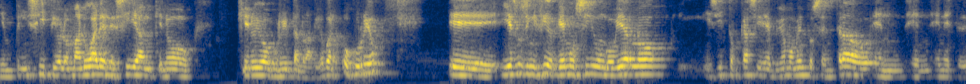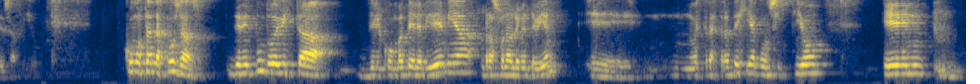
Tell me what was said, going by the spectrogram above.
en principio los manuales decían que no, que no iba a ocurrir tan rápido. Bueno, ocurrió eh, y eso significa que hemos sido un gobierno, insisto, casi desde el primer momento centrado en, en este desafío. ¿Cómo están las cosas? Desde el punto de vista del combate de la epidemia, razonablemente bien. Eh, nuestra estrategia consistió en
